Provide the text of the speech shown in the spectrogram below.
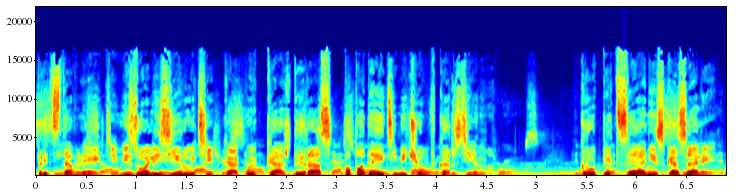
Представляете, визуализируйте, как вы каждый раз попадаете мячом в корзину. Группе С они сказали,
